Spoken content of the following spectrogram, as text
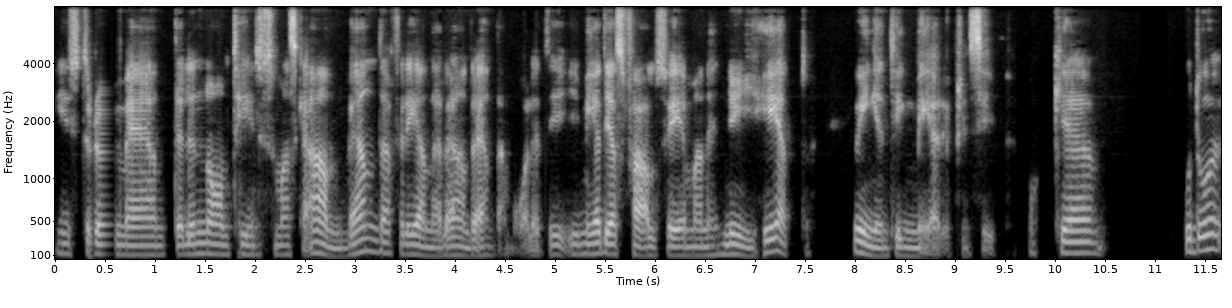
instrument eller någonting som man ska använda för det ena eller andra ändamålet. I, I medias fall så är man en nyhet och ingenting mer i princip. Och, eh, och då,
